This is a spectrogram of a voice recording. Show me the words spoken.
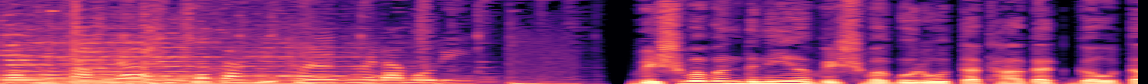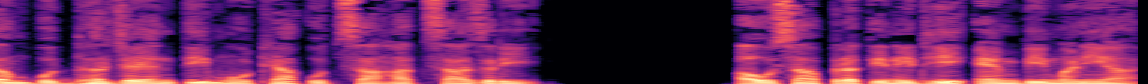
आहे पाहुया आजच्या काही ठळक घडामोडी. विश्ववंदनीय विश्वगुरु तथागत गौतम बुद्ध जयंती मोठ्या उत्साहात साजरी. औसा प्रतिनिधी एम बी मणियार.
